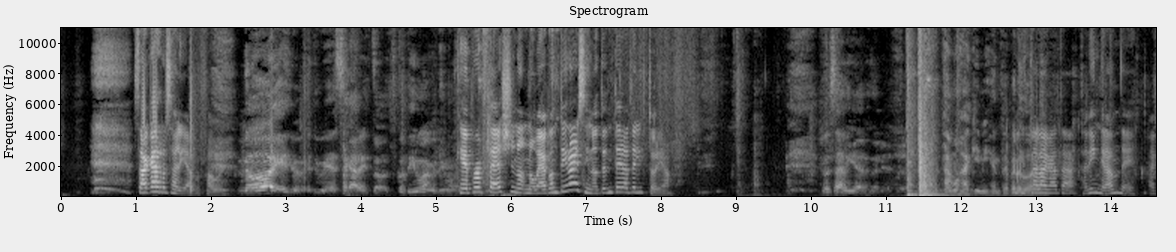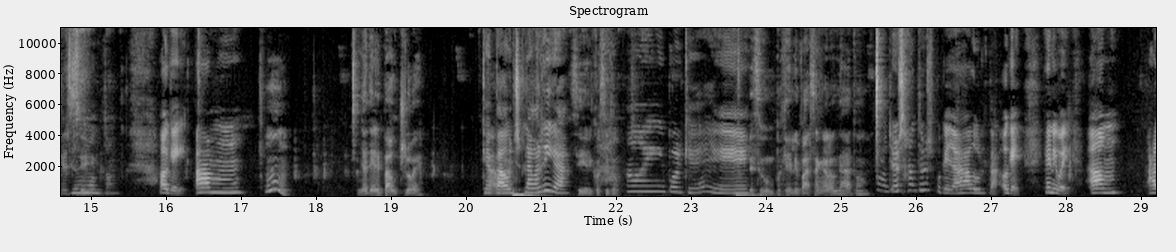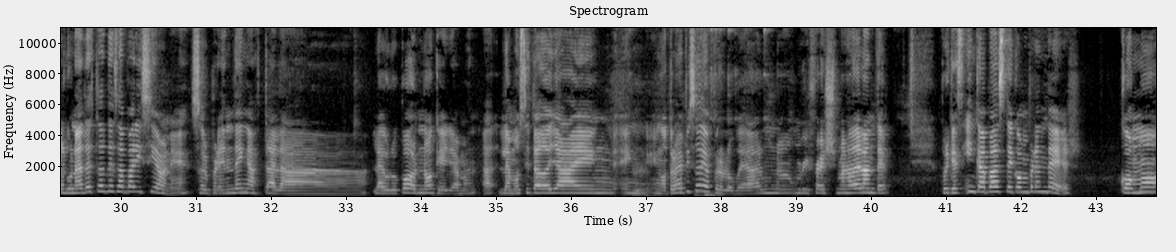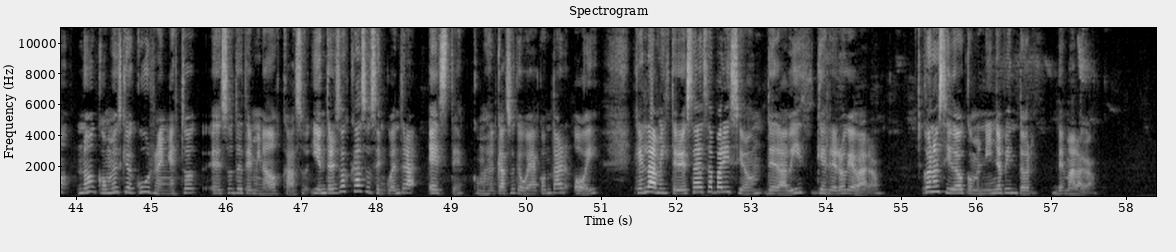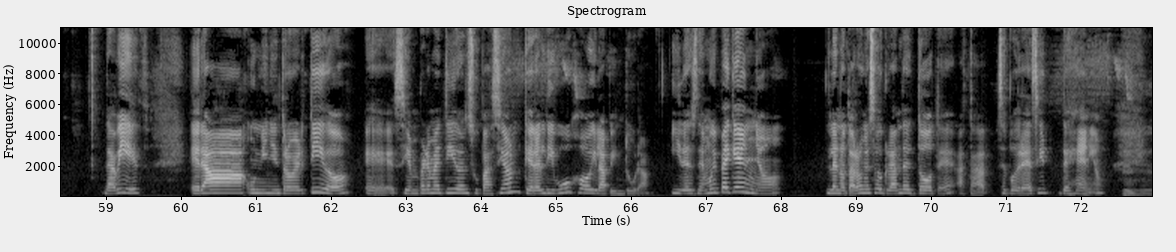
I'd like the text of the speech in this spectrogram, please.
Saca a Rosalía, por favor. No, yo, yo voy a sacar esto. Continúa, continúa. Qué professional. No voy a continuar si no te enteras de la historia. Rosalía, Rosalía. Estamos aquí, mi gente, perdón. está la gata. Está bien grande. Ha crecido Sí. un montón. Ok. Um, Mm. Ya tiene el pouch, ¿lo ves? ¿Qué Nada. pouch? ¿La barriga? Sí, el cosito. Ay, ¿por qué? Eso es un porque le pasan a los gatos. Hunters, Hunters, porque ya es adulta. Ok, anyway. Um, algunas de estas desapariciones sorprenden hasta la, la Europol, ¿no? Que ya más- ah, la hemos citado ya en, en, en otros episodios, pero lo voy a dar una- un refresh más adelante. Porque es incapaz de comprender cómo, ¿no? cómo es que ocurren estos, esos determinados casos. Y entre esos casos se encuentra este, como es el caso que voy a contar hoy, que es la misteriosa desaparición de David Guerrero Guevara, conocido como el niño pintor de Málaga. David era un niño introvertido, eh, siempre metido en su pasión, que era el dibujo y la pintura. Y desde muy pequeño le notaron esos grandes dotes, hasta se podría decir de genio.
